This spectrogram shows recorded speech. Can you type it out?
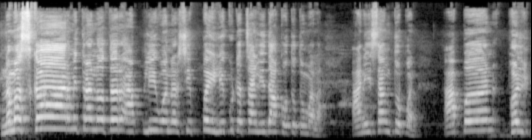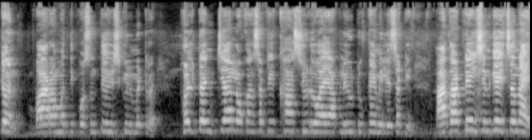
नमस्कार मित्रांनो तर आपली ओनरशिप पहिली कुठं चालली दाखवतो तुम्हाला. आणि सांगतो पण आपण फलटण बारामतीपासून तेवीस किलोमीटर. आहे. फलटणच्या लोकांसाठी खास व्हिडिओ आहे आपल्या यूट्यूब फॅमिलीसाठी आता टेन्शन घ्यायचं नाही.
